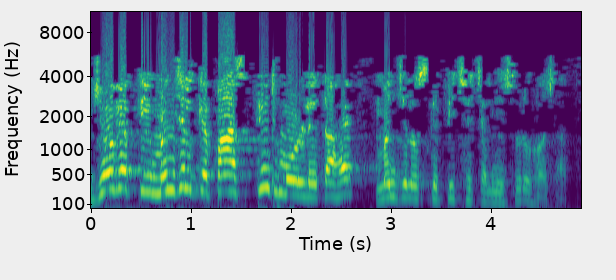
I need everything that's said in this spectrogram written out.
जो व्यक्ति मंजिल के पास पीठ मोड़ लेता है, मंजिल उसके पीछे चलनी शुरू हो जाती।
